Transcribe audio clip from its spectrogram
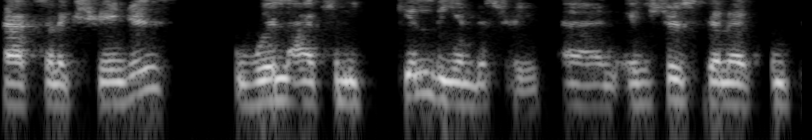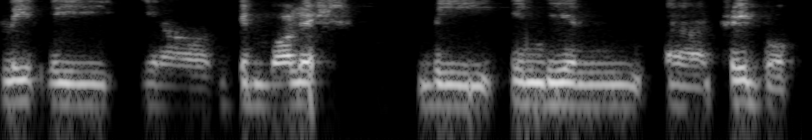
tax on exchanges, will actually kill the industry, and it's just going to completely you know demolish the Indian uh, trade book,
